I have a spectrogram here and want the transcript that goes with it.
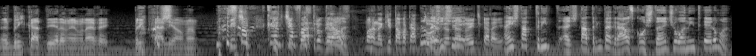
É brincadeira mesmo, né, velho? Brincalhão mesmo. Mas eu- eu 24 graus. Mano, aqui tava 14 Bruno, gente- à noite, caralho. A gente tá 30, a gente tá 30 graus constante o ano inteiro, mano.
